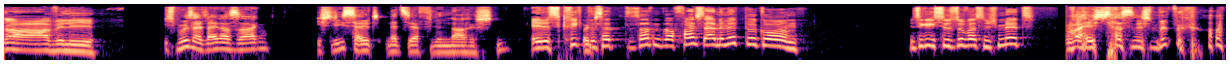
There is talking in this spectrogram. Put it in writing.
ah, Willi. Ich muss halt leider sagen, ich lese halt nicht sehr viele Nachrichten. Ey, das kriegt, das hat, das haben doch fast alle mitbekommen. Wieso kriegst du sowas nicht mit? Weil ich das nicht mitbekomme.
